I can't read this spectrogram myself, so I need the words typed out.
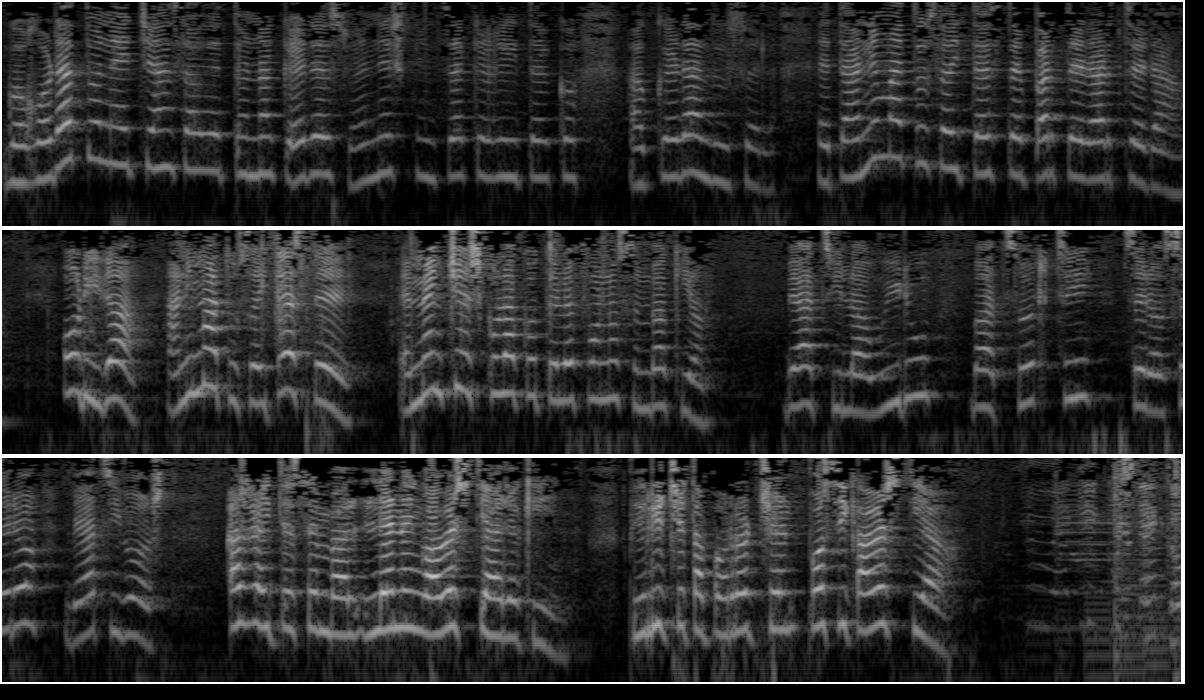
Gogoratu netxean zaudetunak ere zuen eskintzak egiteko aukera duzuela. Eta animatu zaitezte parte hartzera. Hori da, animatu zaitezte! Hemen eskolako telefono zenbakia. Behatzi lau iru, bat zortzi, 00, behatzi bost. Az gaitezen bal lehenengo abestiarekin. Pirritxe eta porrotxen pozik abestia. ikusteko,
